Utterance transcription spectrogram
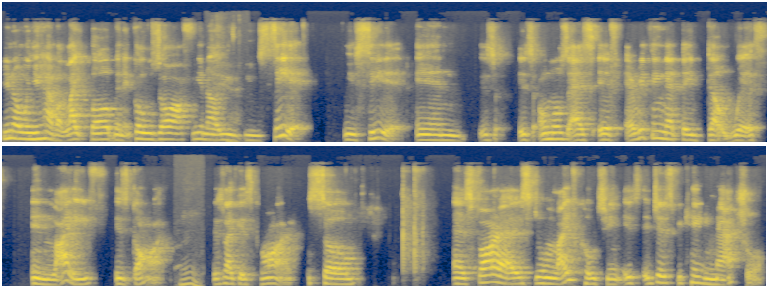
you know, when you have a light bulb and it goes off, you know, you, you see it, you see it. And is it's almost as if everything that they've dealt with in life is gone. Mm. It's like it's gone. So as far as doing life coaching, it's, it just became natural,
